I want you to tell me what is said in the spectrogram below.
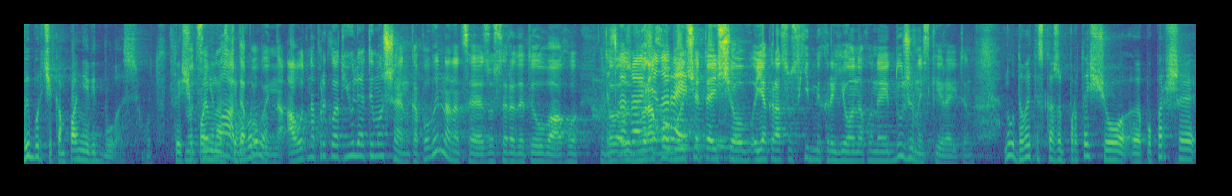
виборча кампанія відбулася. От те, що Ну, це пані Настя влада говорила, повинна. А от, наприклад, Юлія Тимошенка повинна на це зосередити увагу, Зважаючи враховуючи те, що якраз у східних регіонах у неї дуже низький рейтинг. Ну, давайте скажемо про те, що, е, по-перше,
